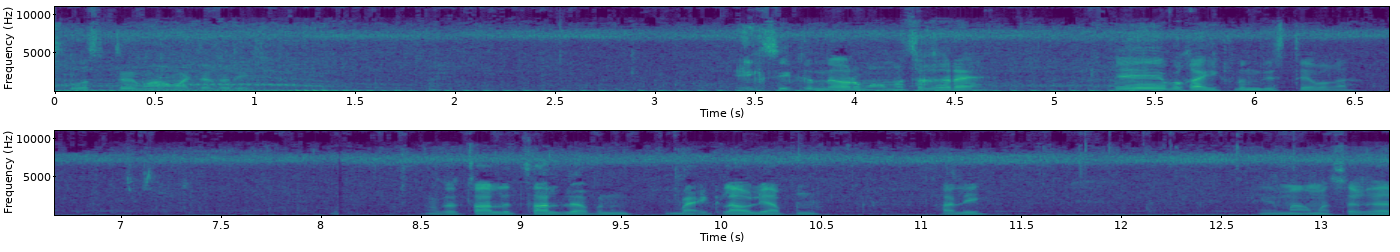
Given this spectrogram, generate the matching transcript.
जस्ट पोचतोय मामाच्या घरी. एक सेकंदावर मामाचं घर आहे. हे बघा इकडून दिसतंय बघा. आता चालत चाललोय आपण. बाईक लावली आपण. खाली. हे मामाचं घर.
